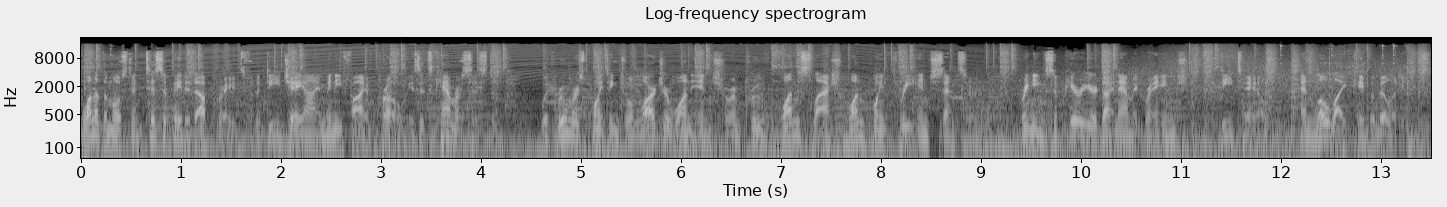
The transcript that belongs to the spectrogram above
One of the most anticipated upgrades for the DJI Mini 5 Pro is its camera system, with rumors pointing to a larger 1-inch or improved 1-1.3-inch sensor, bringing superior dynamic range, detail, and low-light capabilities.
